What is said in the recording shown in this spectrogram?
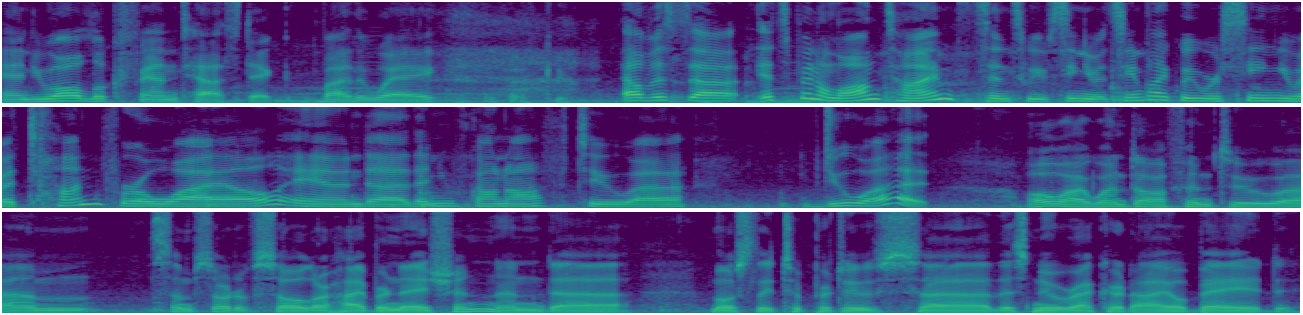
And you all look fantastic, by the way. Thank you. Elvis, uh, it's been a long time since we've seen you. It seemed like we were seeing you a ton for a while, and uh, then you've gone off to uh, do what? Oh, I went off into um, some sort of solar hibernation, and uh, mostly to produce uh, this new record, I Aubade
